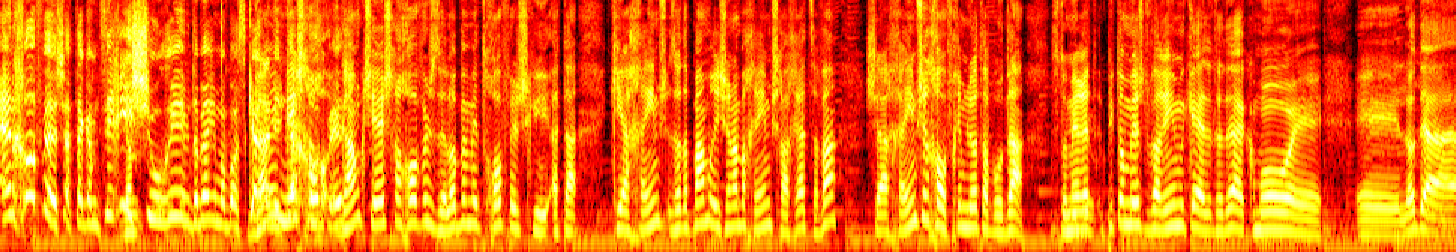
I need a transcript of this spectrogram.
אין חופש, אתה גם צריך אישורים, לדבר עם הבוס, כן, גם, אני אקח יש לך, חופש. גם כשיש לך חופש זה לא באמת חופש, כי אתה, כי החיים, זאת הפעם הראשונה בחיים שלך אחרי הצבא, שהחיים שלך הופכים להיות עבודה. זאת אומרת, פתאום יש דברים כאלה, אתה יודע, כמו, אה, אה, לא יודע,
